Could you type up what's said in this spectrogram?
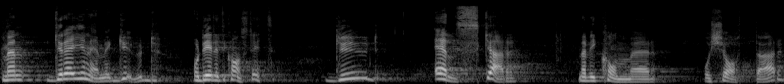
Men grejen är med Gud, och det är lite konstigt. Gud älskar när vi kommer och tjatar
